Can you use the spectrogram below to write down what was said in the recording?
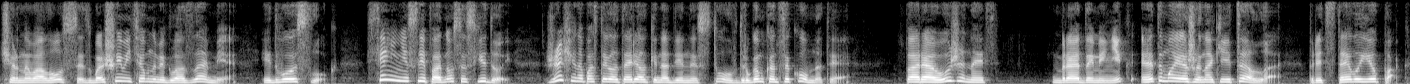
черноволосая, с большими темными глазами, и двое слуг. Все они несли подносы с едой. Женщина поставила тарелки на длинный стол в другом конце комнаты. «Пора ужинать», Брат Доминик — это моя жена Кейтелла. Представил ее Пак.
